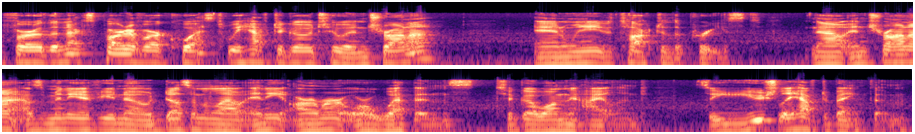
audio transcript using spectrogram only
For the next part of our quest, we have to go to Entrana, and we need to talk to the priest. Now, Entrana, as many of you know, doesn't allow any armor or weapons to go on the island, so you usually have to bank them.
